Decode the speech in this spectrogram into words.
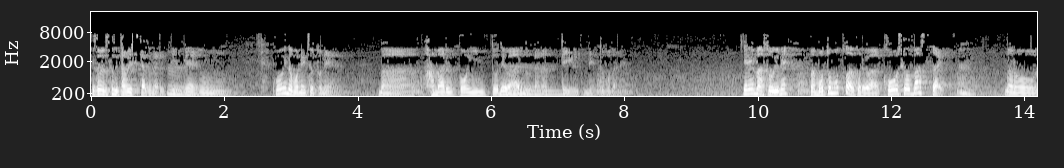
でそういうのすぐ試したくなるっていうね、うんこういうのもね、ちょっとね、まあ、ハマるポイントではあるのかなっていうね、とこだね。でね、まあそういうね、まあもともとはこれは交渉伐採、うん。あの、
